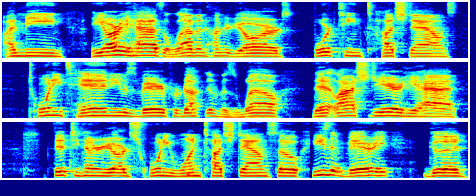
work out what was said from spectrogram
I mean, he already has 1,100 yards, 14 touchdowns. 2010, he was very productive as well. That last year, he had 1,500 yards, 21 touchdowns. So he's a very good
